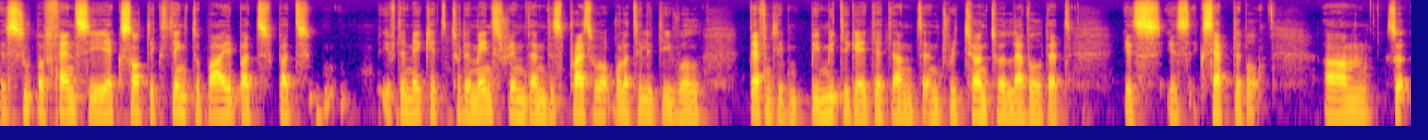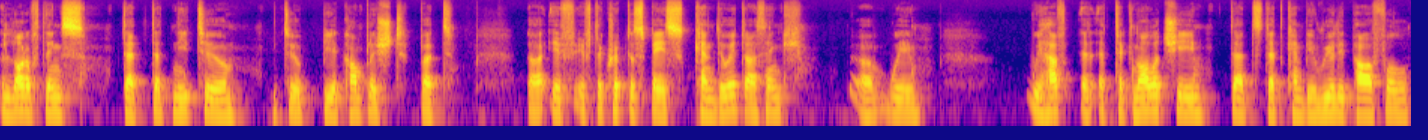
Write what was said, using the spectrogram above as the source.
a super fancy exotic thing to buy, but but if they make it to the mainstream, then this price volatility will definitely be mitigated and and return to a level that is is acceptable. Um, so a lot of things that that need to to be accomplished. But uh, if if the crypto space can do it, I think uh, we we have a, a, technology that that can be really powerful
